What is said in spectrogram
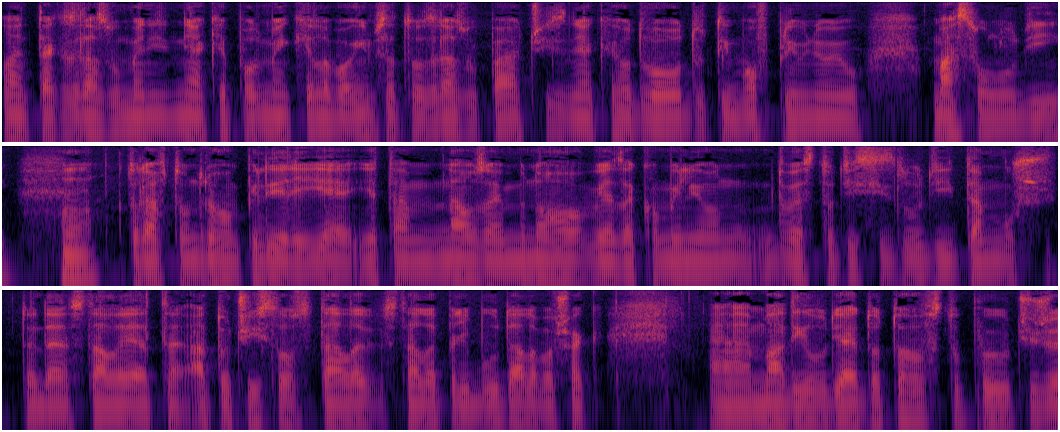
len tak zrazu meniť nejaké podmienky, lebo im sa to zrazu páči z nejakého dôvodu, tým ovplyvňujú masu ľudí, hm. ktorá v tom druhom pilieri je. Je tam naozaj mnoho, viac ako milión 200 tisíc ľudí, tam už teda stále, a to číslo stále, stále pribúda, lebo však uh, mladí ľudia do toho vstupujú, čiže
